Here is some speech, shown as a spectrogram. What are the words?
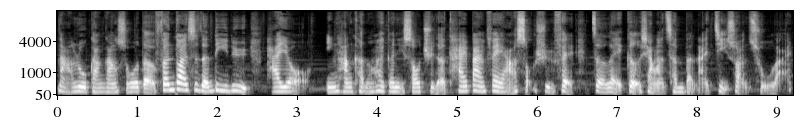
纳入刚刚说的分段式的利率，还有。银行可能会跟你收取的开办费啊、手续费这类各项的成本来计算出来。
